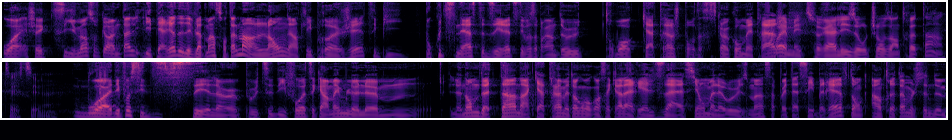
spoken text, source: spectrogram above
Ouais, effectivement, sauf qu'en même temps, les- les périodes de développement sont tellement longues entre les projets, tu sais, puis beaucoup de cinéastes te diraient, tu sais, des fois, ça prend 2, 3, 4 ans pour serait-ce qu'un court-métrage. Ouais, mais tu réalises autre chose entre-temps, tu sais, c'est- Ouais, des fois c'est difficile un peu. Des fois, tu sais, quand même, le, le, le nombre de temps dans 4 ans, mettons qu'on va consacrer à la réalisation, malheureusement, ça peut être assez bref. Donc, entre-temps, moi, j'essaie de,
